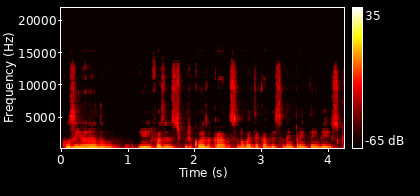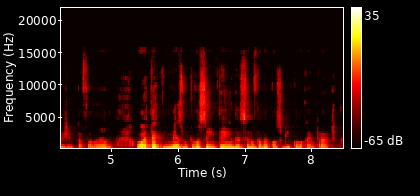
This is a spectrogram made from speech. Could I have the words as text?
Cozinhando e fazendo esse tipo de coisa, cara, você não vai ter cabeça nem para entender isso que a gente está falando. Ou até mesmo que você entenda, você nunca vai conseguir colocar em prática.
